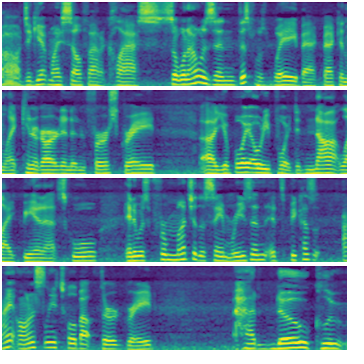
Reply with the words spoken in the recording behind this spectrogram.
oh, to get myself out of class. So when I was in, this was way back, back in like kindergarten and first grade. Uh, your boy Odie Boy did not like being at school, and it was for much of the same reason. It's because I honestly, until about third grade, had no clue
